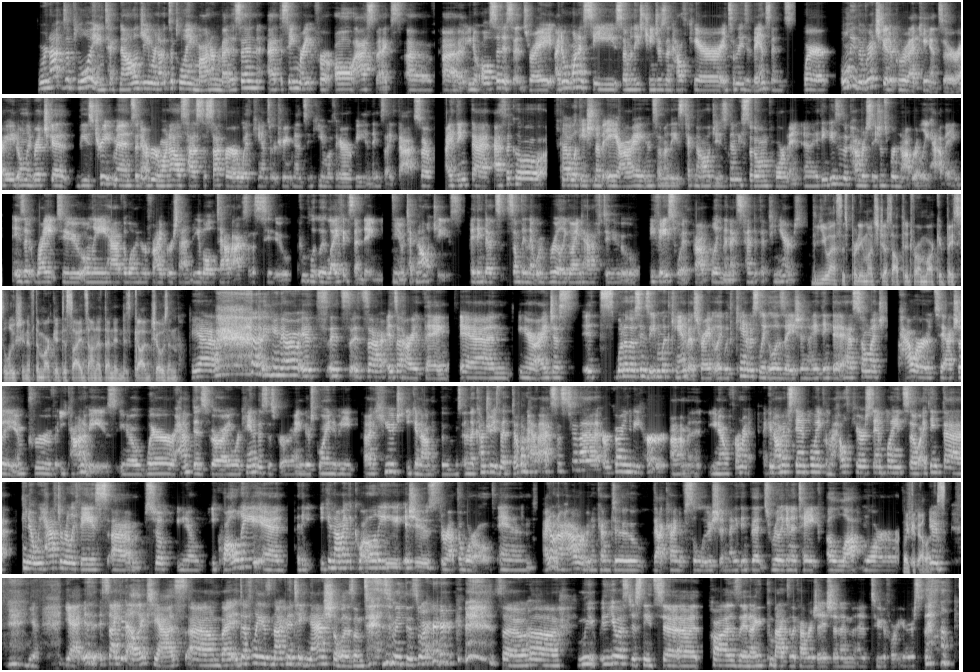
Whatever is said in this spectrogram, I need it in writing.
we're not deploying technology. We're not deploying modern medicine at the same rate for all aspects of uh, you know all citizens right? I don't want to see some of these changes in healthcare and some of these advancements where only the rich get to prevent cancer right? Only rich get these treatments and everyone else has to suffer with cancer treatments and chemotherapy and things like that. So i think that ethical application of ai and some of these technologies is going to be so important. And i think these are the conversations we're not really having is it right to only have the one or 5% be able to have access to completely life extending, you know, technologies? I think that's something that we're really going to have to be faced with probably in the next 10 to 15 years. The US has pretty much just opted for a market based solution. If the market decides on it, then it is God chosen. Yeah. you know, it's it's it's a it's a hard thing. And, you know, I just it's one of those things even with cannabis, right? Like with cannabis legalization, I think that it has so much power to actually improve economies. You know, where hemp is growing, where cannabis is growing, there's going to be a huge economic booms. And the countries that don't have access to that are going to be hurt, um, you know, from an economic standpoint, from a healthcare standpoint. So I think that you know, we have to really face um, so you know equality and I think economic equality issues throughout the world. And I don't know how we're going to come to that kind of solution. I think that it's really going to take a lot more psychedelics. yeah, yeah, it, psychedelics, yes, um, but it definitely is not going to take nationalism to, to, make this work. so uh, we, the U.S. just needs to uh, pause and I can come back to the conversation in uh, two to four years.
